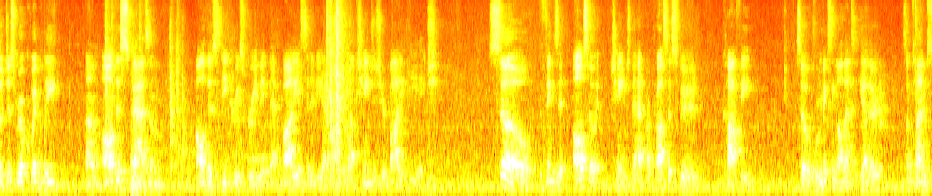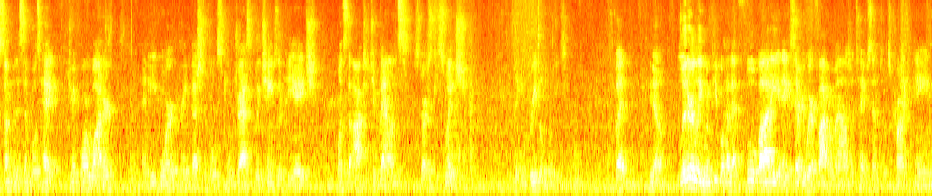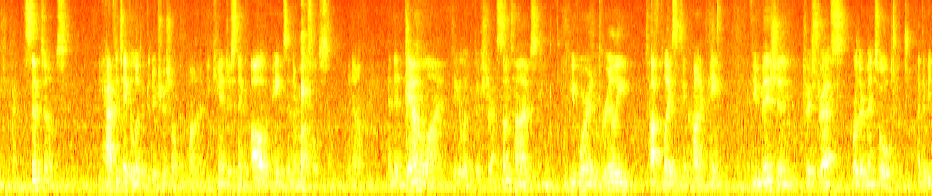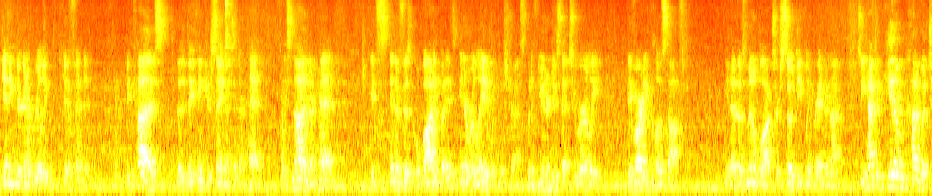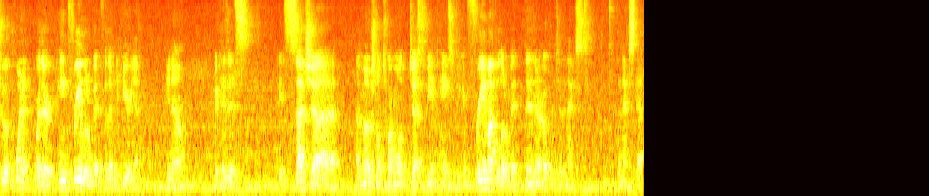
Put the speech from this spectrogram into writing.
So just real quickly, um, all this spasm, all this decreased breathing, that body acidity I talked about changes your body pH. So the things that also change that are processed food, coffee. So we're mixing all that together. Sometimes something as simple as, hey, drink more water and eat more green vegetables can drastically change their pH. Once the oxygen balance starts to switch, they can breathe a little easier. But, you know, literally when people have that full body, aches everywhere, fibromyalgia type symptoms, chronic pain symptoms, you have to take a look at the nutritional component. You can't just think all the pain is in their muscles, you know. And then down the line, take a look at their stress. Sometimes when people are in really tough places in chronic pain, if you mention their stress or their mental at the beginning, they're going to really get offended because they think you're saying that's in their head. It's not in their head. It's in their physical body, but it's interrelated with their stress. But if you introduce that too early, they've already closed off. You know, those mental blocks are so deeply ingrained, they're not. So you have to get them kind of a, to a point where they're pain-free a little bit for them to hear you, you know, because it's it's such a emotional turmoil just to be in pain. So if you can free them up a little bit, then they're open to the next the next step.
